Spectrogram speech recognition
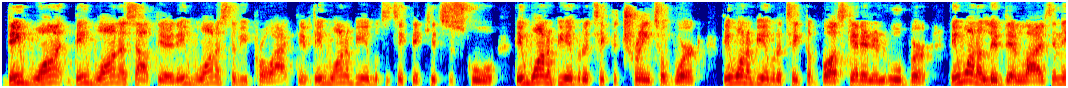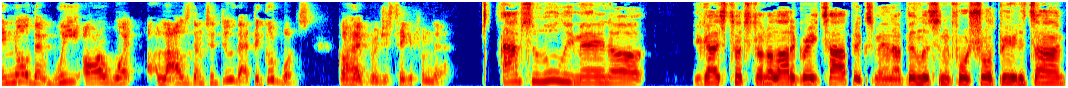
They want they want us out there. They want us to be proactive. They want to be able to take their kids to school. They want to be able to take the train to work. They want to be able to take the bus, get in an Uber. They want to live their lives and they know that we are what allows them to do that. The good ones. Go ahead, Bridges. Take it from there. Absolutely, man. Uh, you guys touched on a lot of great topics, man. I've been listening for a short period of time.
